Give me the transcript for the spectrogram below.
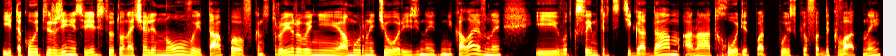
И такое утверждение свидетельствует о начале нового этапа в конструировании амурной теории Зинаиды Николаевны. И вот к своим 30 годам она отходит под поисков адекватной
